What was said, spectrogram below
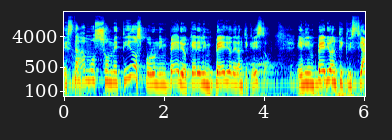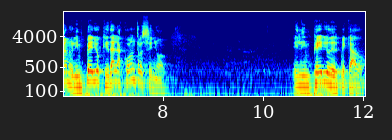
estábamos sometidos por un imperio que era el imperio del anticristo, el imperio anticristiano, el imperio que da la contra al Señor, el imperio del pecado.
